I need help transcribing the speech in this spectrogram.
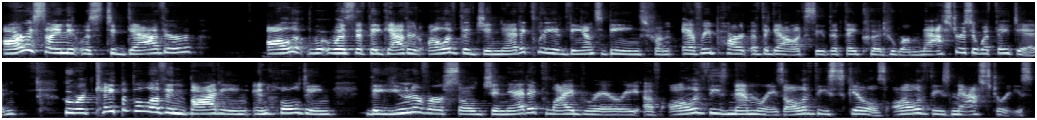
Our assignment was to gather all was that they gathered all of the genetically advanced beings from every part of the galaxy that they could who were masters at what they did who were capable of embodying and holding the universal genetic library of all of these memories all of these skills all of these masteries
